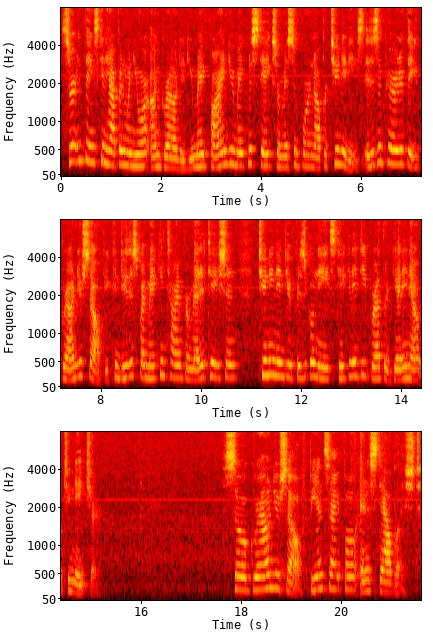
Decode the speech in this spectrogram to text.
Certain things can happen when you are ungrounded. You may find you make mistakes or miss important opportunities. It is imperative that you ground yourself. You can do this by making time for meditation, tuning into your physical needs, taking a deep breath, or getting out to nature. So ground yourself, be insightful and established.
